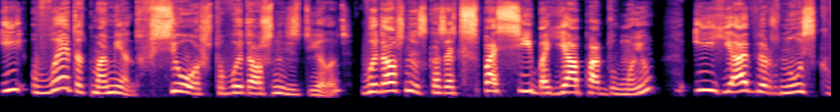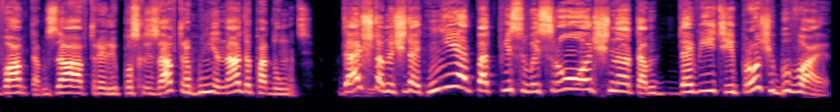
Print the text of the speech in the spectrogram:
И в этот момент все, что вы должны сделать, вы должны сказать «спасибо, я подумаю», и я вернусь к вам там завтра или послезавтра, мне надо подумать. Дальше там начинает, нет, подписывай срочно, там, давите и прочее, бывает.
